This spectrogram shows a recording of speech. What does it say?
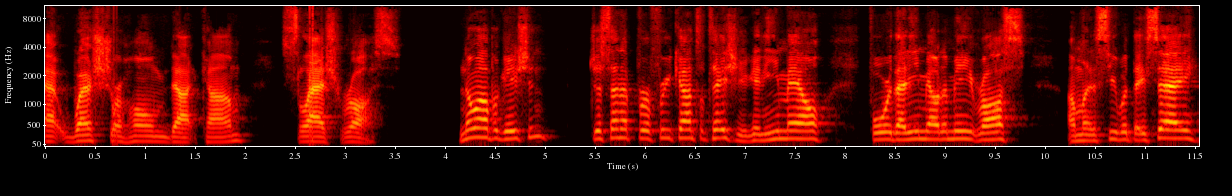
at westshorehome.com slash Ross. No obligation. Just sign up for a free consultation. You get an email, forward that email to me, Ross. I'm going to see what they say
